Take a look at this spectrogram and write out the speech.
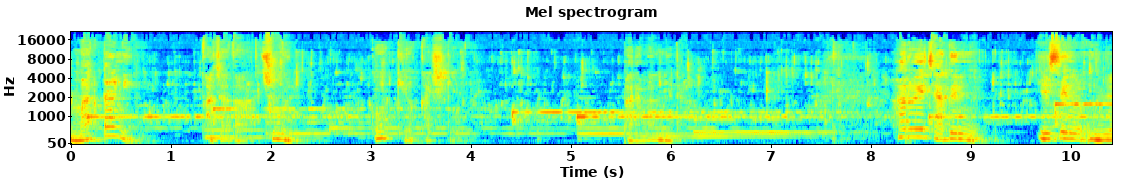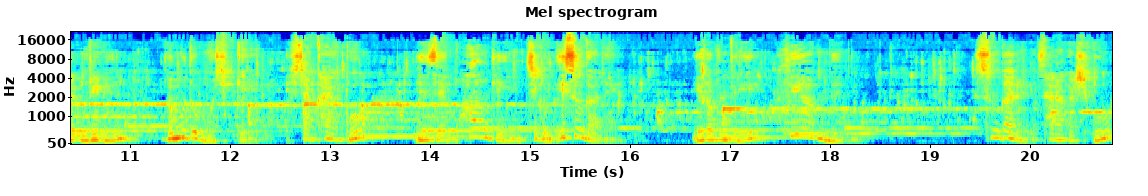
마땅히 가져다 줌을 꼭 기억하시길 바람합니다. 하루의 작은 일생을 오늘 우리는 너무도 멋있게 시작하였고 인생 화운기인 지금 이 순간에 여러분들이 후회 없는 순간을 살아가시고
